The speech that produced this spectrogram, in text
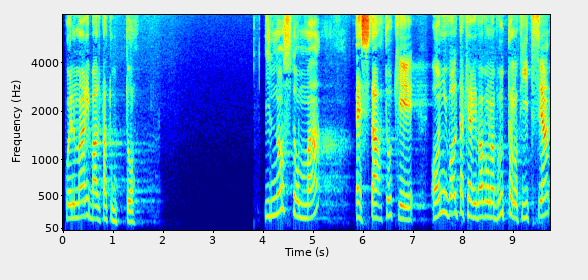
quel ma ribalta tutto. Il nostro ma è stato che ogni volta che arrivava una brutta notizia,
